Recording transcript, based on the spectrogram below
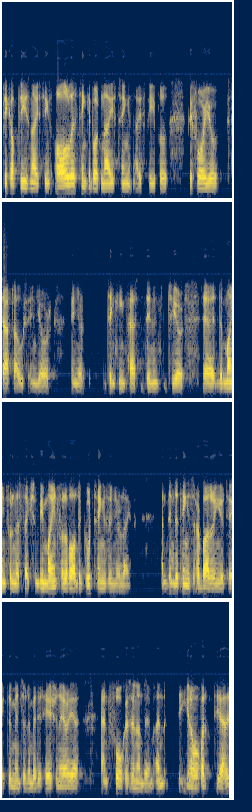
Pick up these nice things. Always think about nice things, nice people before you start out in your in your thinking path into your uh, the mindfulness section. Be mindful of all the good things in your life. And then the things that are bothering you, take them into the meditation area and focus in on them. And, you know, what, yeah,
